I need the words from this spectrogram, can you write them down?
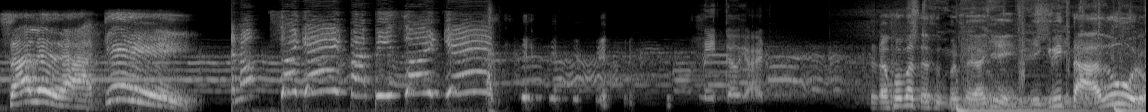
¡Sale de aquí! No, soy gay, papi, soy gay. Transfórmate en Super Saiyajin y grita duro.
